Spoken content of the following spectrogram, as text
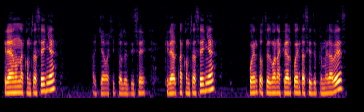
crean una contraseña. Aquí abajito les dice crear una contraseña. Cuenta, ustedes van a crear cuenta si es de primera vez.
